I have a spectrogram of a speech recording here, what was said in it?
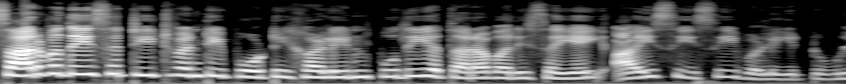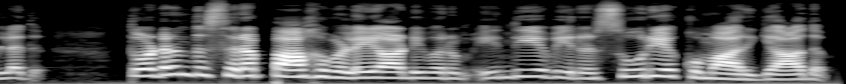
சர்வதேச டி டுவெண்டி போட்டிகளின் புதிய தரவரிசையை ஐசிசி வெளியிட்டுள்ளது. தொடர்ந்து சிறப்பாக விளையாடி வரும் இந்திய வீரர் சூரியகுமார் யாதவ்.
